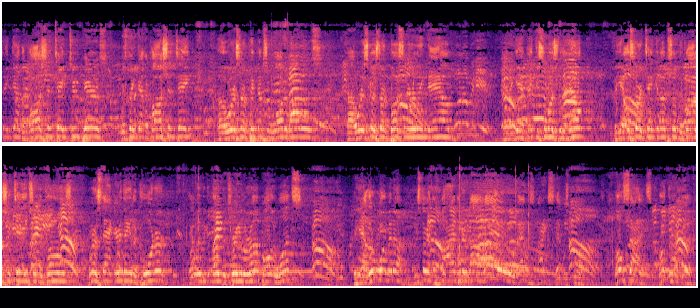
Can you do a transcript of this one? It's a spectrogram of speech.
Take down the caution tape, two pairs. Let's take down the caution tape. Uh, we're gonna start picking up some water bottles. Uh, we're just gonna start busting everything down. And again, thank you so much for the help. But yeah, let's start taking up some of the caution tape, some of the cones. We're gonna stack everything in the corner. That way we can load the trailer up all at once. But yeah, they're warming up. We still got the $500. Oh, that was nice. That was cool. Both sides. Both of them are good.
